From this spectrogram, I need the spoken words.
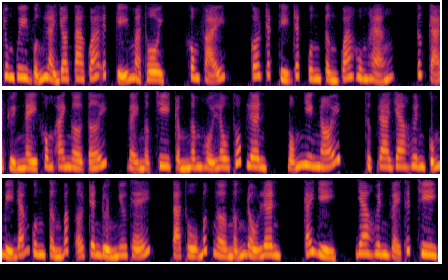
chung quy vẫn là do ta quá ích kỷ mà thôi không phải, có trách thì trách quân tần quá hung hãn, tất cả chuyện này không ai ngờ tới, vệ ngật chi trầm ngâm hồi lâu thốt lên, bỗng nhiên nói, thực ra gia huynh cũng bị đám quân tần bắt ở trên đường như thế, tạ thù bất ngờ ngẩng đầu lên, cái gì, gia huynh vệ thích chi,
